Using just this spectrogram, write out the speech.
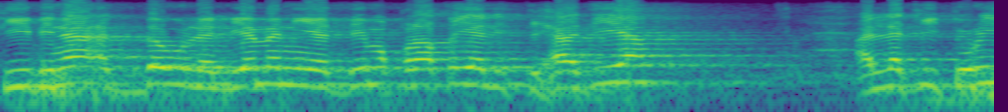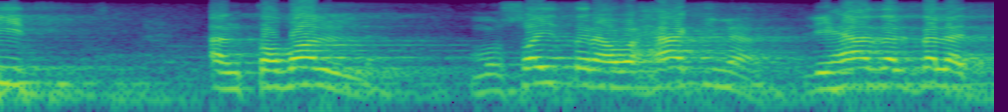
في بناء الدولة اليمنية الديمقراطية الاتحادية التي تريد أن تظل مسيطرة وحاكمة لهذا البلد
